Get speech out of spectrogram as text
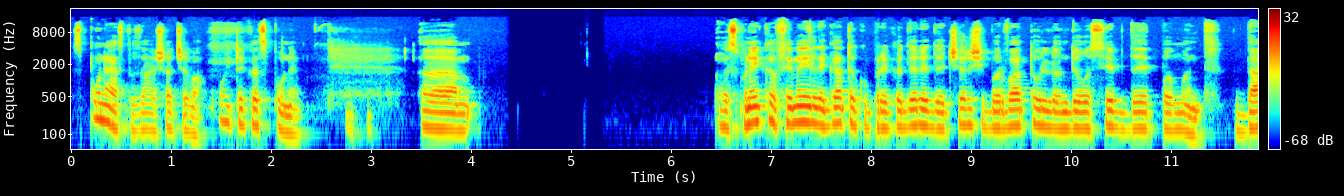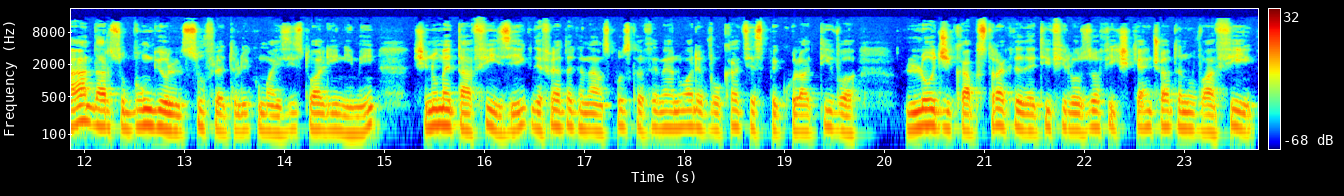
Spune astăzi așa ceva. Uite că spune. Uh, Spuneai că femeia e legată cu precădere de cer și bărbatul îndeoseb de pământ. Da, dar sub unghiul sufletului, cum ai zis tu, al inimii și nu metafizic, de fiecare când am spus că femeia nu are vocație speculativă, logică, abstractă de tip filozofic și că niciodată nu va fi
